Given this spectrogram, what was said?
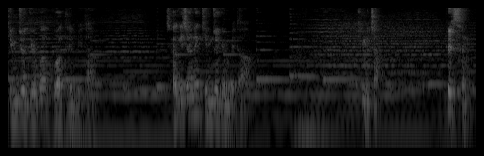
김조교가 도와드립니다. 자기 전엔 김조교입니다. 김우장 필승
